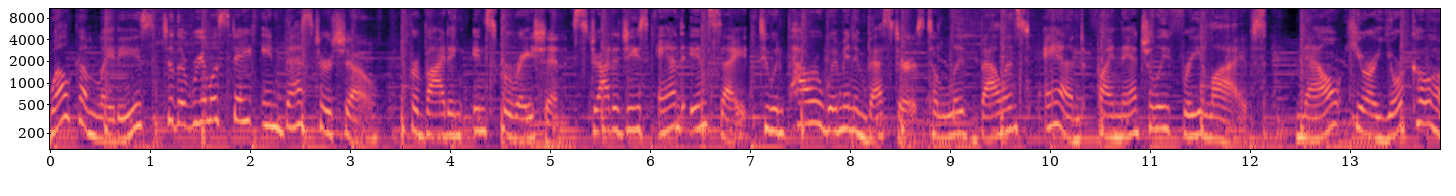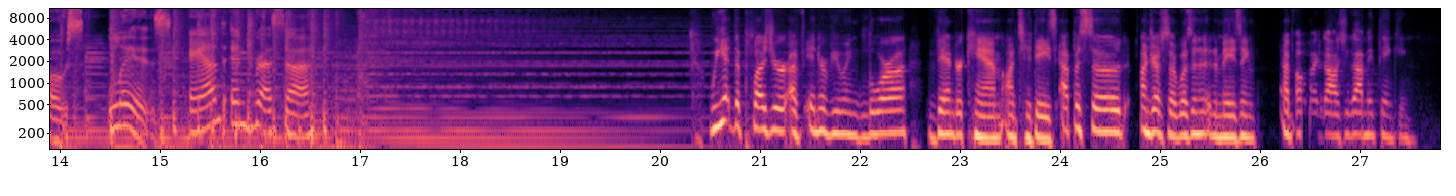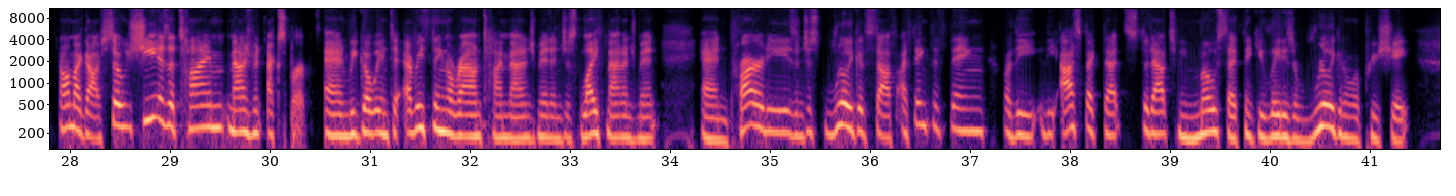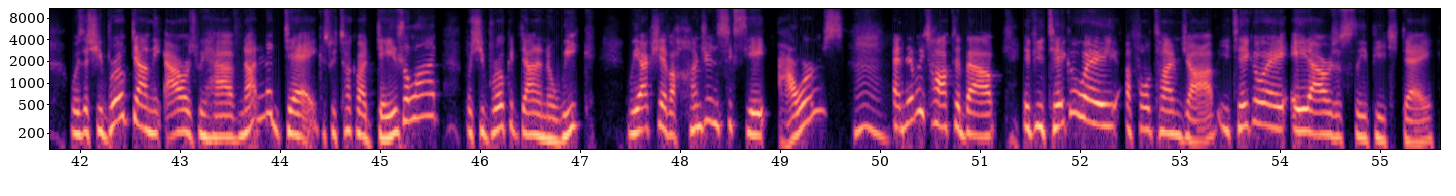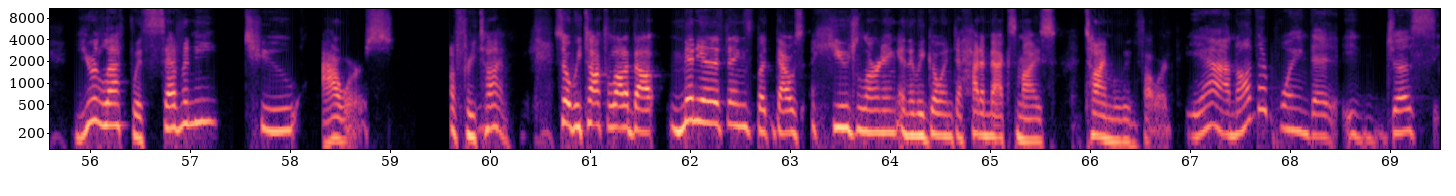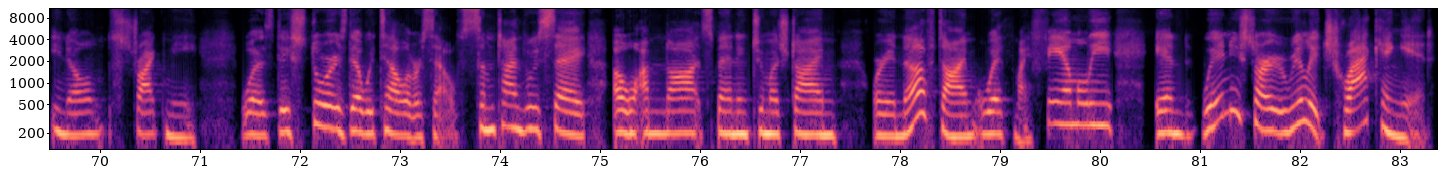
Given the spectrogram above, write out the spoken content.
Welcome, ladies, to the Real Estate Investor Show, providing inspiration, strategies, and insight to empower women investors to live balanced and financially free lives. Now, here are your co hosts, Liz and Andressa. We had the pleasure of interviewing Laura Vanderkam on today's episode. Andressa, wasn't it amazing? Oh my gosh, you got me thinking. Oh my gosh. So she is a time management expert, and we go into everything around time management and just life management and priorities and just really good stuff. I think the thing or the the aspect that stood out to me most, I think you ladies are really going to appreciate, was that she broke down the hours we have, not in a day, because we talk about days a lot, but she broke it down in a week. We actually have 168 hours. Hmm. And then we talked about if you take away a full time job, you take away eight hours of sleep each day, you're left with 70 two hours of free mm-hmm. time. So we talked a lot about many other things, but that was a huge learning. And then we go into how to maximize time moving forward. Yeah, another point that it just, you know, struck me was the stories that we tell ourselves. Sometimes we say, "Oh, I'm not spending too much time or enough time with my family." And when you start really tracking it,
